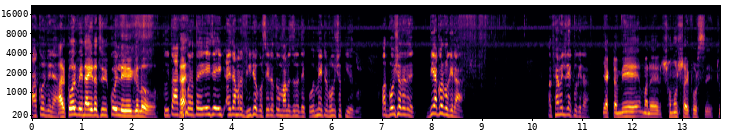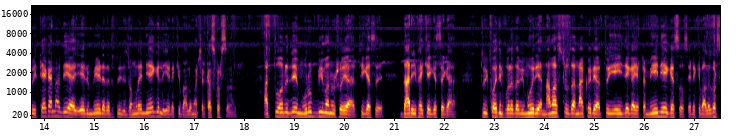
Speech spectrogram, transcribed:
আর করবি না? আর করবি না এটা তুই কইলে গেল? তুই তো আগে হ্যাঁ? করে এই যে এই- এই যে আমরা ভিডিও করছি এটা তো মানুষজন দেখব। ওই মেয়েটার ভবিষ্যৎ কি হইব? আর ভবিষ্যতে বিয়া করব কিনা? আর ফ্যামিলি দেখব কিনা? একটা মেয়ে মানে সমস্যায় পড়ছে। তুই টাকা না দিয়ে এর মেয়েটারে তুই যে জঙ্গলায় নিয়ে গেলি এটা কি ভালো মানুষের কাজ করছ আর? তোর যে মুরব্বী মানুষ হইয়া ঠিক আছে দাড়ি ফাইকে গেছে গা তুই কয়দিন পরে যাবি মরিয়া নামাজ রোজা না করিয়া তুই এই জায়গায় একটা মেয়ে নিয়ে গেছো সেটা কি ভালো করছ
